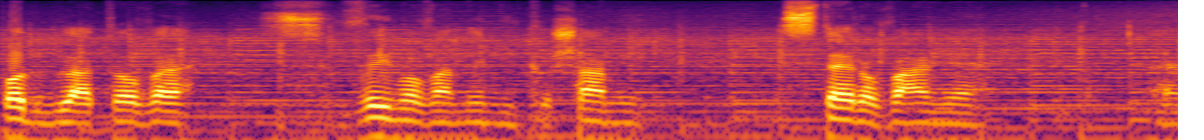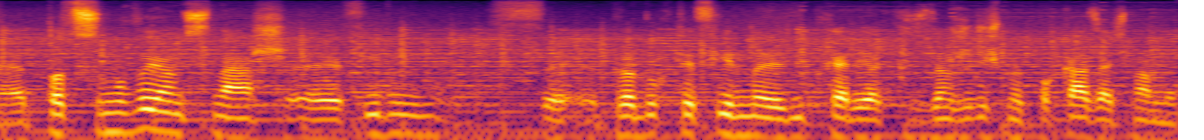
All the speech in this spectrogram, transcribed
podblatowe z wyjmowanymi koszami, sterowanie. E, Podsumowując nasz e, film, produkty firmy Liebherr, jak zdążyliśmy pokazać, mamy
